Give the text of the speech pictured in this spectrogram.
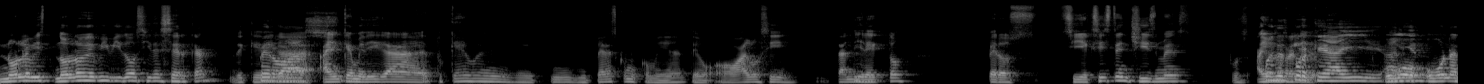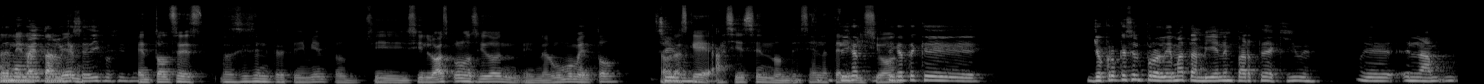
No lo, he visto, no lo he vivido así de cerca, de que diga, alguien que me diga, ¿tú qué, güey? Ni peras como comediante o, algo así, tan directo. Pero si existen chismes, pues hay pues una es porque hay hubo, una realidad también. se dijo, sí, Entonces, pues así es el entretenimiento. Si, si lo has conocido en, en algún momento, sabrás que así es en donde sea en la televisión. Fíjate que yo creo que es el problema también en parte de aquí, güey eh, en la,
